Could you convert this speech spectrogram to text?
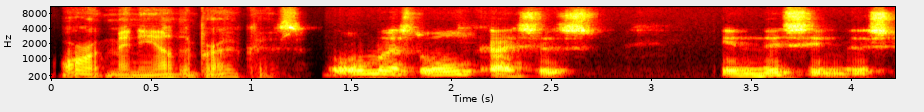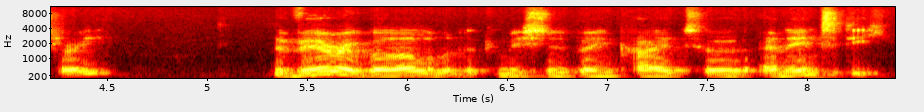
or at many other brokers. Almost all cases in this industry, the variable element of the commission is being paid to an entity,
